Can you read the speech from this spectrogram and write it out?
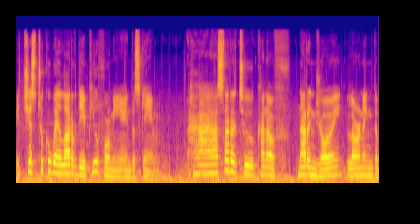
It just took away a lot of the appeal for me in this game. I started to kind of not enjoy learning the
